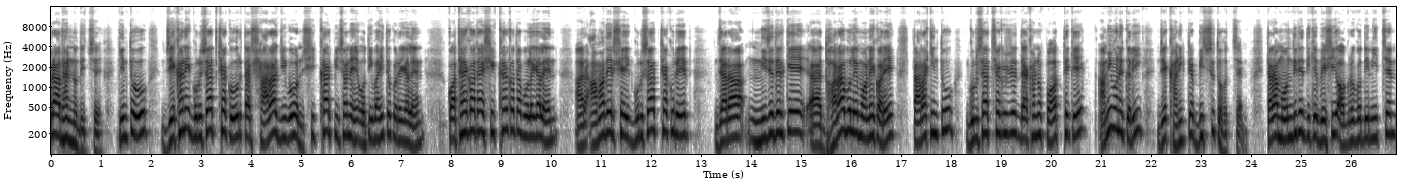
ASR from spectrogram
প্রাধান্য দিচ্ছে। কিন্তু যেখানে গুরুচাঁদ ঠাকুর তার সারা জীবন শিক্ষার পিছনে অতিবাহিত করে গেলেন, কথায় কথায় শিক্ষার কথা বলে গেলেন, আর আমাদের সেই গুরুচাঁদ ঠাকুরের যারা নিজেদেরকে ধরা বলে মনে করে, তারা কিন্তু গুরুচাঁদ ঠাকুরের দেখানো পথ থেকে আমি মনে করি যে খানিকটা বিস্মিত হচ্ছেন। তারা মন্দিরের দিকে বেশি অগ্রগতি নিচ্ছেন,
